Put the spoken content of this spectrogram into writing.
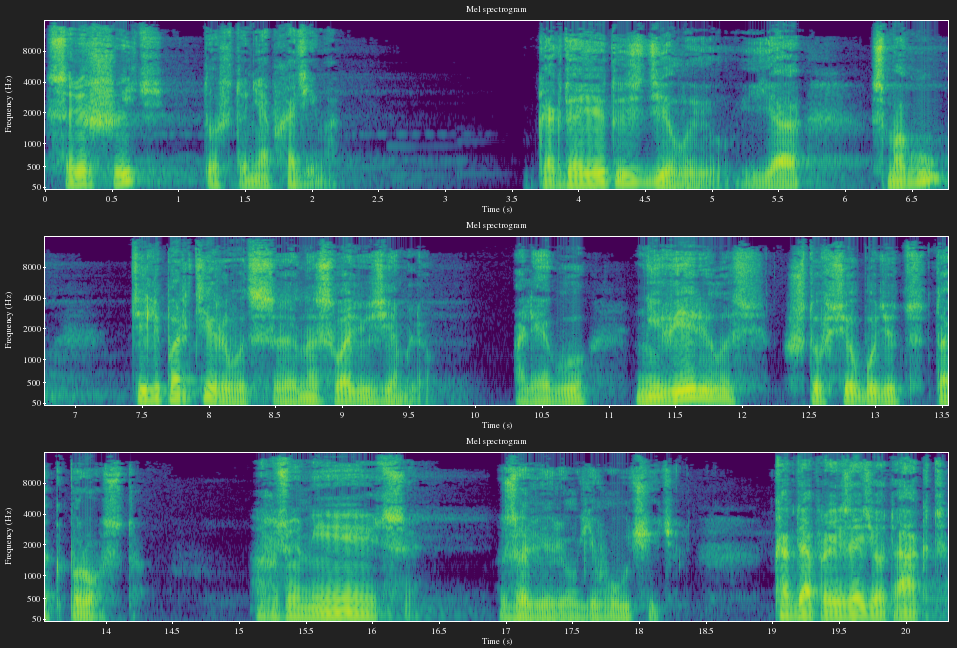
совершить то, что необходимо. Когда я это сделаю, я смогу телепортироваться на свою землю? Олегу не верилось, что все будет так просто. «Разумеется», — заверил его учитель. «Когда произойдет акт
